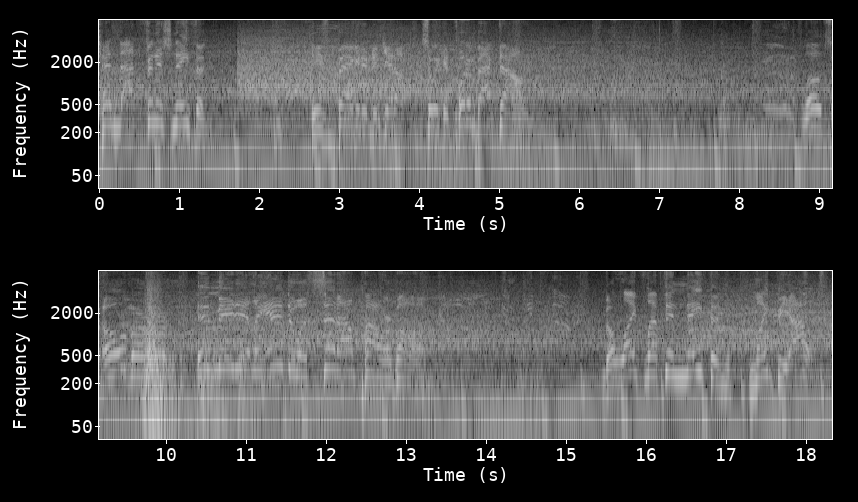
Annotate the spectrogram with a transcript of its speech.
Can that finish Nathan? He's begging him to get up so he can put him back down. Floats over. Immediately into a sit-out powerbomb. The life left in Nathan might be out.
